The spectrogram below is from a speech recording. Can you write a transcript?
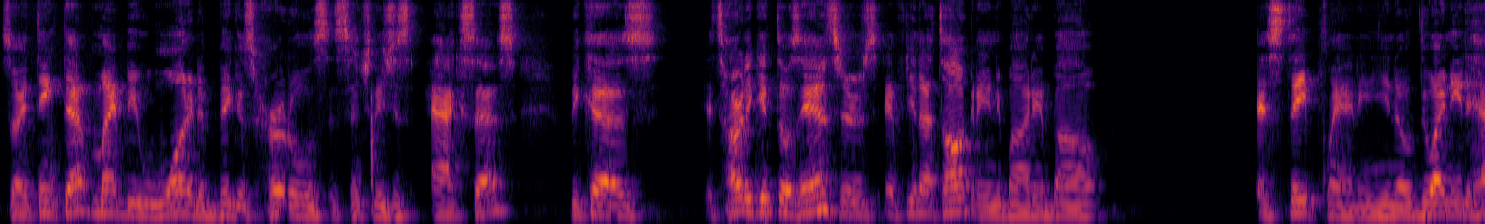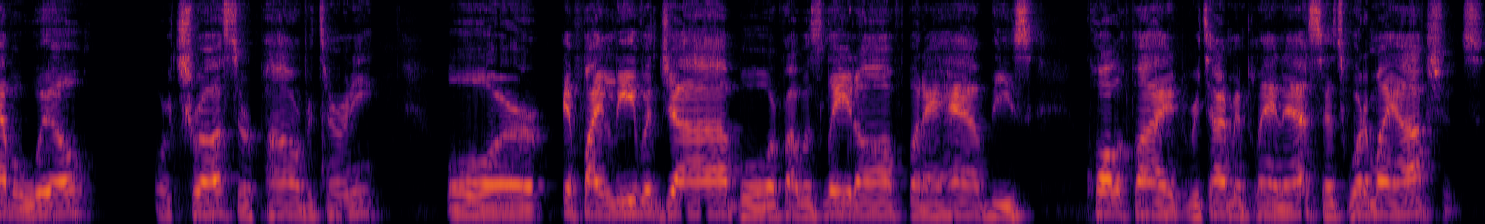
So I think that might be one of the biggest hurdles, essentially, is just access, because it's hard to get those answers if you're not talking to anybody about estate planning. You know, do I need to have a will or trust or power of attorney? Or if I leave a job or if I was laid off, but I have these qualified retirement plan assets, what are my options?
